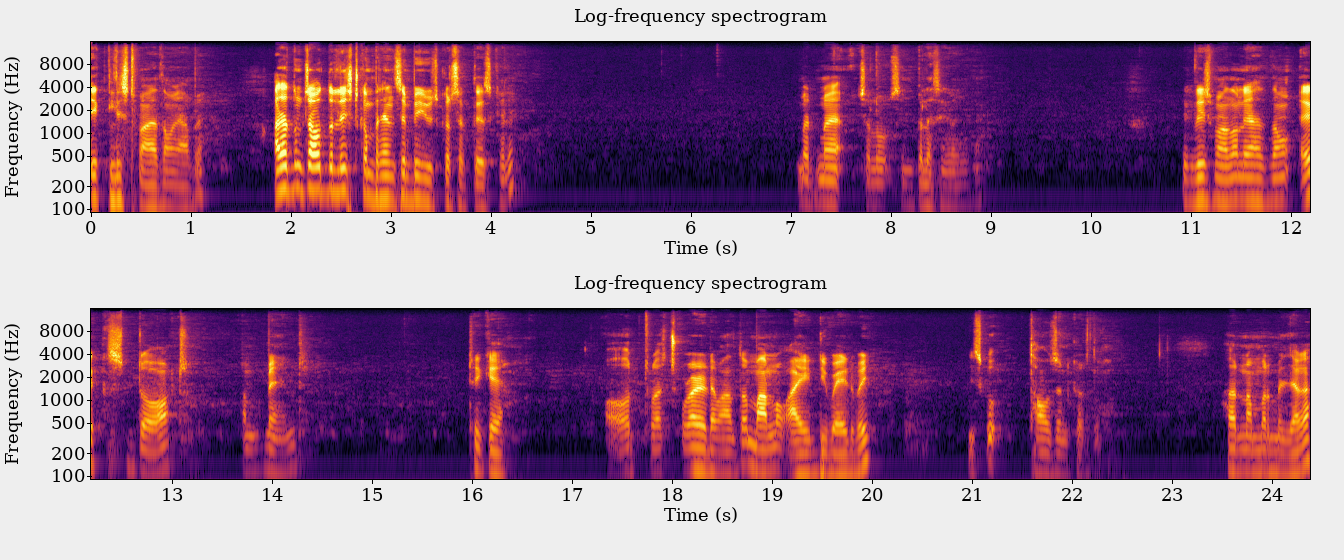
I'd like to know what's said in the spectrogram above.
एक लिस्ट में आता हूँ यहाँ पे। अच्छा तुम चाहो तो लिस्ट कंप्रहेंसिव भी यूज़ कर सकते हैं इसके लिए। बट मैं, चलो सिंपल ऐसे कर देता हूँ। एक लिस्ट बनाता हूँ, ले आता हूँ। एक्स डॉट अपेंड ठीक है। और थोड़ा छोटा डेटा बनाता हूँ। मान लो आई डिवाइड बाई इसको थाउज़ेंड कर दो। हर नंबर मिल जाएगा।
